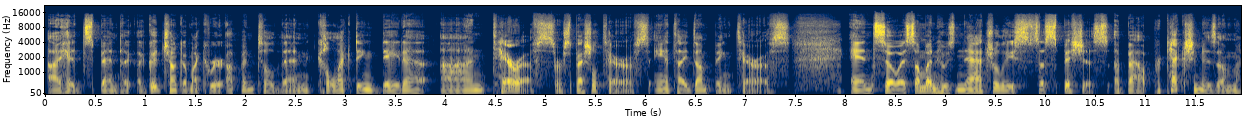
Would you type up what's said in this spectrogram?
I had spent a, a, good chunk of my career up until then collecting data on tariffs or special tariffs, anti dumping tariffs. And so, as someone who's naturally suspicious about protectionism,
